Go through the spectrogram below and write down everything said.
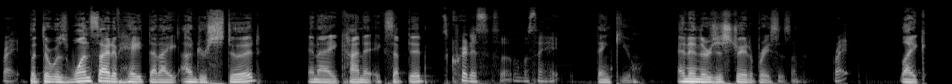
Right. But there was one side of hate that I understood and I kind of accepted. It's criticism. What's the hate? Thank you. And then there's just straight up racism. Right. like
